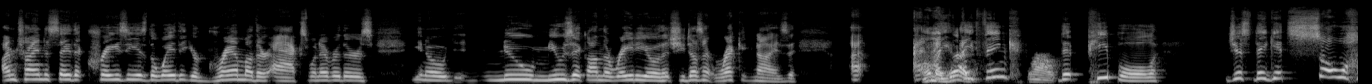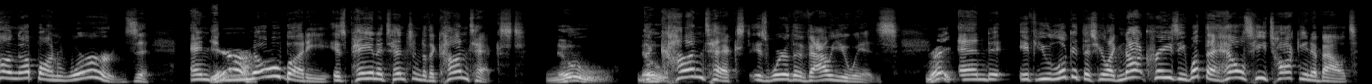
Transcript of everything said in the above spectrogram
I'm trying to say that crazy is the way that your grandmother acts whenever there's, you know, new music on the radio that she doesn't recognize recognize it. I, oh I, I, think wow. that people just they get so hung up on words and yeah. nobody is paying attention to the context. No. No. The context is where the value is. Right. And if you look at this, you're like, not crazy. What the hell's he talking about?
